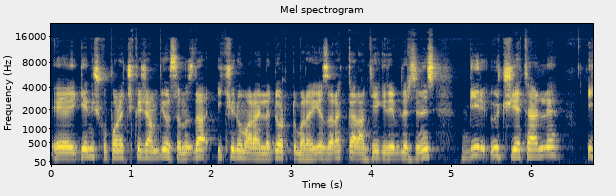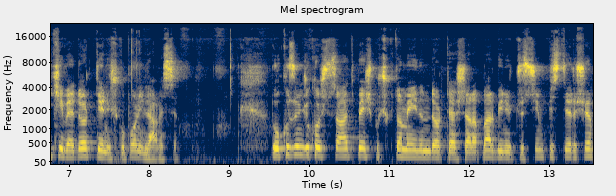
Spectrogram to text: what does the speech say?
e, geniş kupona çıkacağım diyorsanız da 2 numarayla 4 numarayı yazarak garantiye gidebilirsiniz. 1-3 yeterli. 2 ve 4 geniş kupon ilavesi. 9. koşu saat 5.30'da Maiden 4 yaşlı Araplar 1300 çim pist yarışı.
